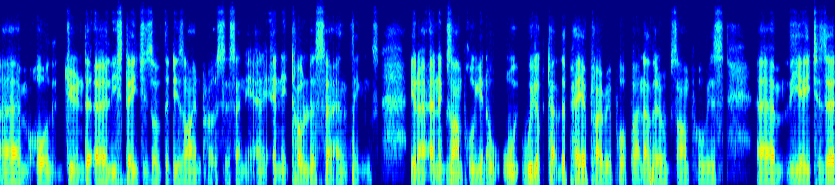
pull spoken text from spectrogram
um, or during the early stages of the design process and, and and it told us certain things. You know an example you know we, we looked at the pay apply report but another example is um, the a to z.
